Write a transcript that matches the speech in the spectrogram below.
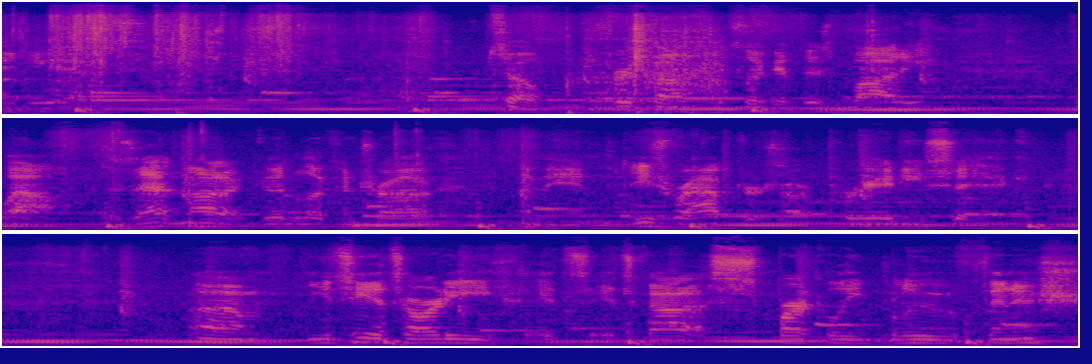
ideas. So, first off, let's look at this body. Wow, is that not a good looking truck? I mean, these Raptors are pretty sick. Um, you see it's already, it's it's got a sparkly blue finish.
